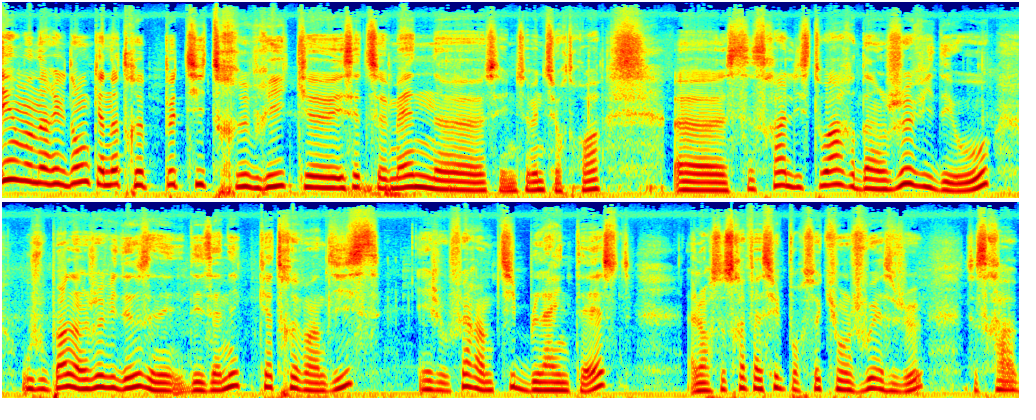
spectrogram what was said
Et on arrive donc à notre petite rubrique. Euh, et cette semaine, euh, c'est une semaine sur trois, euh, ce sera l'histoire d'un jeu vidéo où je vous parle d'un jeu vidéo des années 90 et je vais vous faire un petit blind test. Alors ce sera facile pour ceux qui ont joué à ce jeu, ce sera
